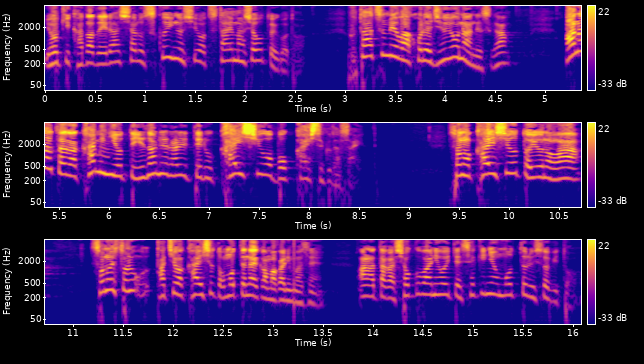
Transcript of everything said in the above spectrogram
良き方でいらっしゃる救い主を伝えましょうということ。二つ目はこれ重要なんですが、あなたが神によって委ねられている回収を勃開してください。その回収というのは、その人たちは回収と思ってないかもわかりません。あなたが職場において責任を持っている人々、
